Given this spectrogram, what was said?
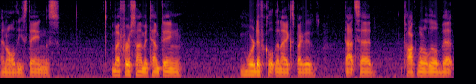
and all these things. My first time attempting, more difficult than I expected. That said, talk about a little bit,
